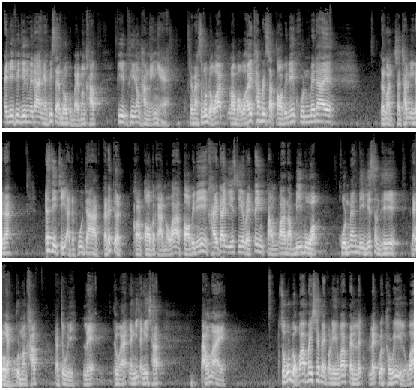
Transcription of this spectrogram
ไอ้นี่พี่ดิ้นไม่ได้ไงพี่แซนโดนกฎหมายบังคับ พี่พี่ต้องทำแง่แง่ใช่ไหมสมมติบอกว่าเราบอกว่าเฮ้ยถ้าบริษัทต่อไปนี้คุณไม่ได้แต่ก่อนชัดๆนี้ก็ได้ SDG อาจจะพูดยาก แต่ถ้าเกิดกรตประกาศมาว่า ต่อไปนี้ใครได้ ESG rating ต่ำกว่าระดับ B บวกคุณแม่งดีลิสทันที อย่างเงี้ยคุณบังคับ กระจุยเละถูกไหมอย่างนี้อย่างนี้ชัดแต่ว่าใหม่ สมมติบอกว่าไม่ใช่เป็นกรณีว่าเป็น regulatory หรือว่า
